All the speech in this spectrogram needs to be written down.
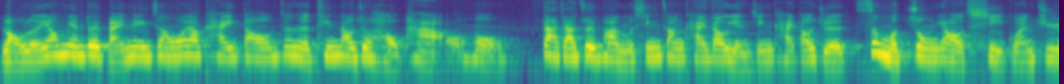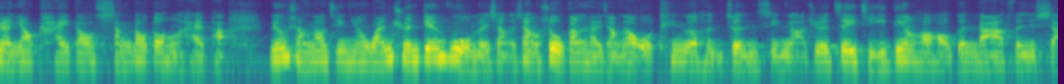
老了要面对白内障，我要开刀，真的听到就好怕哦，吼。大家最怕什么？心脏开刀、眼睛开刀，觉得这么重要器官居然要开刀，想到都很害怕。没有想到今天完全颠覆我们想象，所以我刚才讲到，我听了很震惊啊！觉得这一集一定要好好跟大家分享。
